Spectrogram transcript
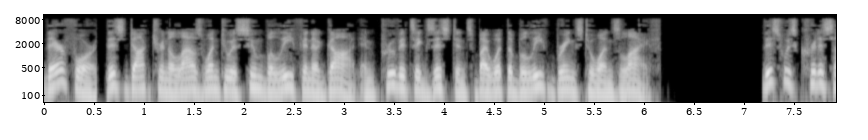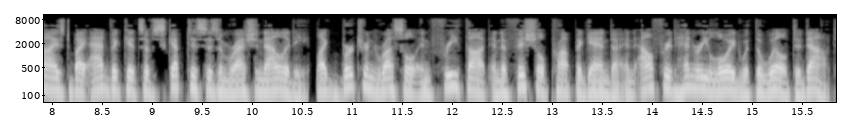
Therefore, this doctrine allows one to assume belief in a God and prove its existence by what the belief brings to one's life. This was criticized by advocates of skepticism rationality, like Bertrand Russell in Free Thought and Official Propaganda and Alfred Henry Lloyd with The Will to Doubt.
